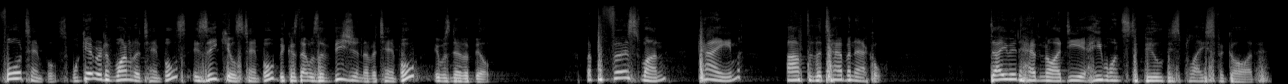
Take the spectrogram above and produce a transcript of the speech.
four temples. We'll get rid of one of the temples, Ezekiel's temple, because that was a vision of a temple. It was never built. But the first one came after the tabernacle. David had an idea. He wants to build this place for God.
